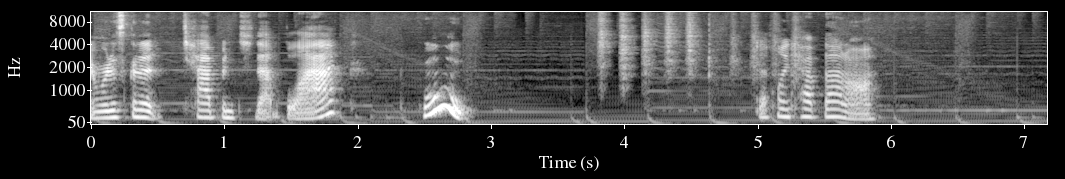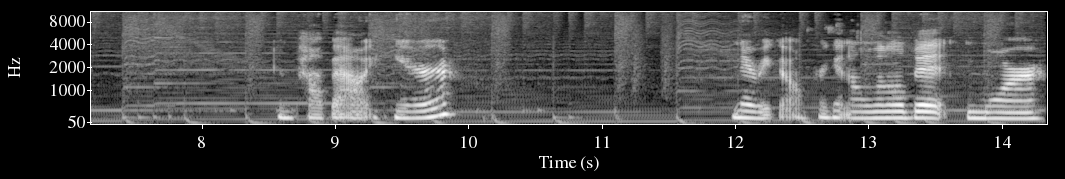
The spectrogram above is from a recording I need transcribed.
And we're just gonna tap into that black. Ooh! Definitely tap that off. And pop out here. There we go. We're getting a little bit more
